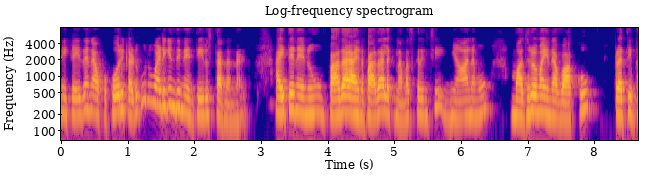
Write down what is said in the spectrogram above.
నీకు ఏదైనా ఒక కోరిక అడుగు నువ్వు అడిగింది నేను తీరుస్తానన్నాడు. అయితే నేను పాద ఆయన పాదాలకు నమస్కరించి జ్ఞానము మధురమైన వాక్కు ప్రతిభ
